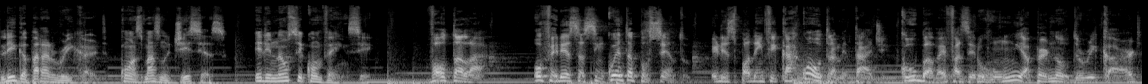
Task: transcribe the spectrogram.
liga para Rickard com as más notícias, ele não se convence. Volta lá. Ofereça 50%. Eles podem ficar com a outra metade. Cuba vai fazer o rum e a Pernod Ricard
